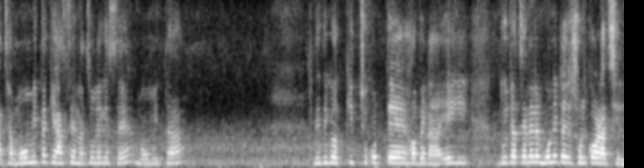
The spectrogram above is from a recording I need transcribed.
আচ্ছা মৌমিতা কি আছে না চলে গেছে? মৌমিতা। দিদিগো কিচ্ছু করতে হবে না। এই দুইটা চ্যানেলে মনিটাইজেশন করা ছিল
